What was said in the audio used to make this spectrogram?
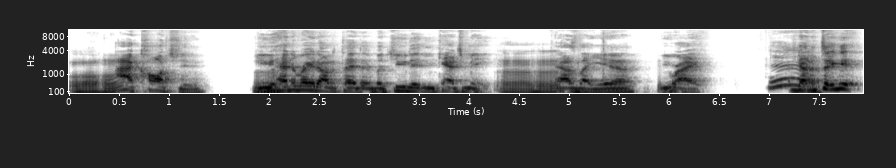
Mhm. I caught you. You Mhm. had the radar detector, but you didn't catch me. Mhm. And I was like, yeah, you're right. Yeah. You got a ticket,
